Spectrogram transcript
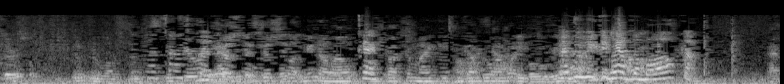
seriously. that sounds If you're good. interested, just let me know, I'll Okay. talk to Mike, he can come to our oh, meeting. People who read Maybe we could have them all come, I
